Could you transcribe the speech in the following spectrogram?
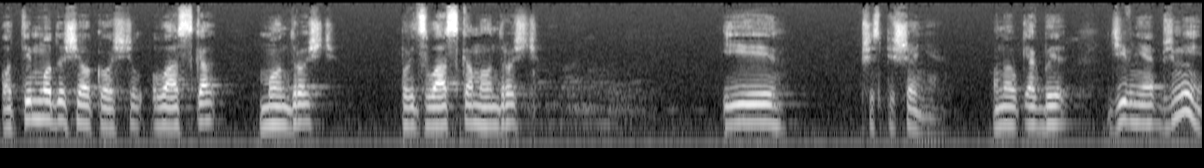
o tym modlę się o Kościół. Łaska, mądrość, powiedz łaska, mądrość i przyspieszenie. Ono jakby dziwnie brzmi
